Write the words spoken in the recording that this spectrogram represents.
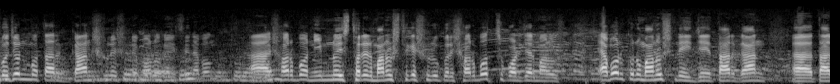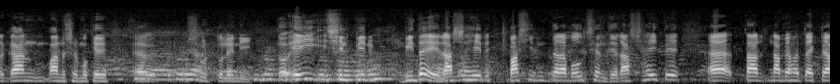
প্রজন্ম তার গান শুনে শুনে বড় হয়েছেন এবং সর্বনিম্ন স্তরের মানুষ থেকে শুরু করে সর্বোচ্চ পর্যায়ের মানুষ এমন কোনো মানুষ নেই যে তার গান তার গান মানুষের মুখে সুর তোলেনি। তো এই শিল্পীর বিদায়ে রাজশাহীর বাসিন্দারা বলছেন যে রাজশাহীতে তার নামে হয়তো একটা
